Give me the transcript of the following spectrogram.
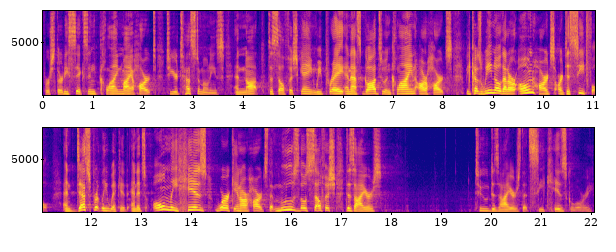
Verse 36 Incline my heart to your testimonies and not to selfish gain. We pray and ask God to incline our hearts because we know that our own hearts are deceitful and desperately wicked, and it's only His work in our hearts that moves those selfish desires to desires that seek His glory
